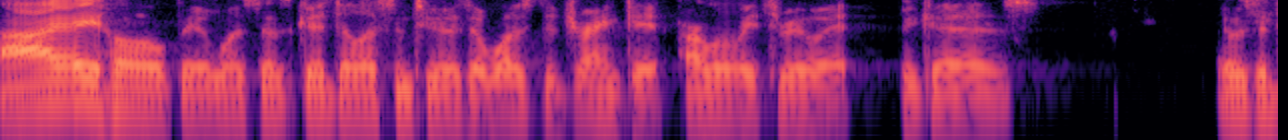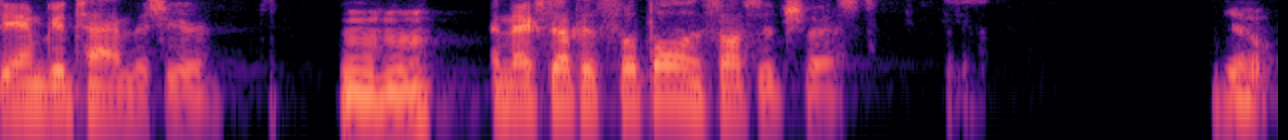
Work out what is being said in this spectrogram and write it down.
I hope it was as good to listen to as it was to drink it our way through it because it was a damn good time this year. Mm-hmm. And next up is football and sausage fest. Yep.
